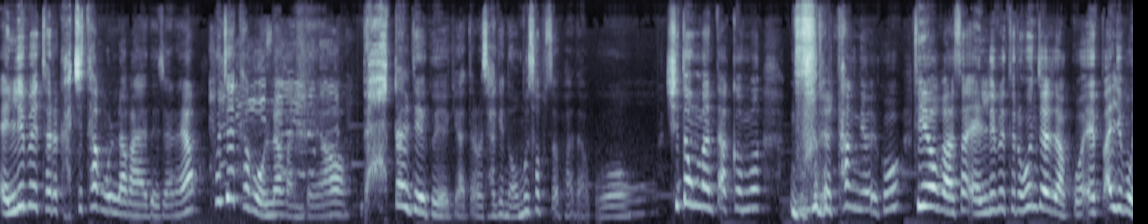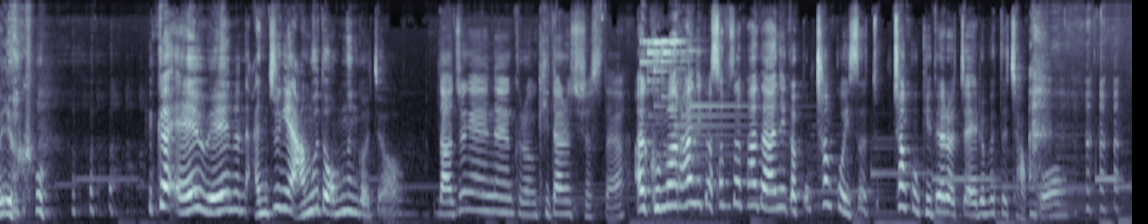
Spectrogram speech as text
엘리베이터를 같이 타고 올라가 야 되잖아요. 혼자 타고 올라간대요. 몇 달 뒤에 그 얘기 하더라고. 자기 너무 섭섭하다고. 시동만 딱 끄면 문을 탁 열고 뛰어가서 엘리베이터를 혼자 잡고 애 빨리 보려고. 그러니까 애 외에는 안중에 아무도 없는 거죠. 나중에는 그럼 기다려 주셨어요? 아 그 말 하니까 섭섭하다 하니까 꼭 참고 있었죠. 참고 기다렸죠. 엘리베이터 잡고.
